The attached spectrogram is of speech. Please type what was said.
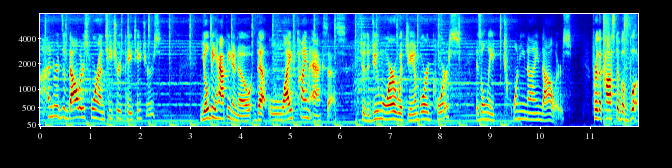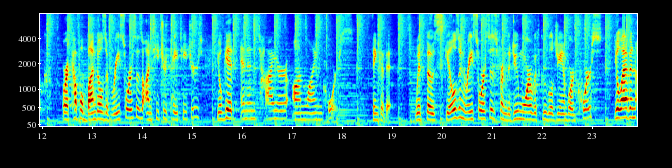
hundreds of dollars for on Teachers Pay Teachers, you'll be happy to know that lifetime access to the Do More with Jamboard course is only $29. For the cost of a book or a couple bundles of resources on Teachers Pay Teachers, you'll get an entire online course. Think of it. With those skills and resources from the Do More with Google Jamboard course, you'll have an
